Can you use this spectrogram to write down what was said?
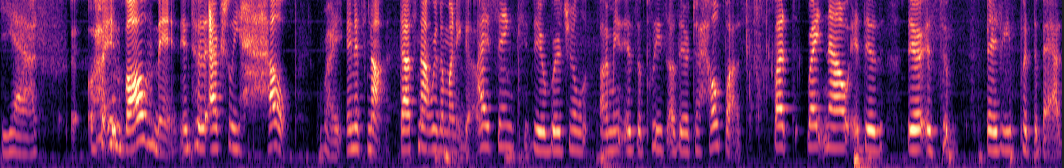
Yes. involvement and to actually help. Right. And it's not. That's not where the money goes. I think the original, I mean, is the police are there to help us. But right now, it, there, there is to basically put the bad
